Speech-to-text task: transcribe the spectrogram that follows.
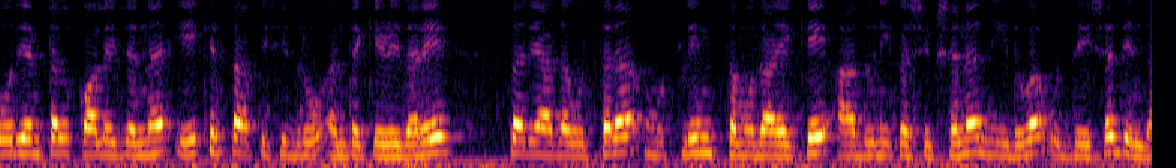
Oriental ಕಾಲೇಜನ್ನು ಏಕೆ ಸ್ಥಾಪಿಸಿದ್ರು ಅಂತ ಕೇಳಿದರೆ, ಸರಿಯಾದ ಉತ್ತರ ಮುಸ್ಲಿಂ ಸಮುದಾಯಕ್ಕೆ ಆಧುನಿಕ ಶಿಕ್ಷಣ ನೀಡುವ ಉದ್ದೇಶದಿಂದ.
